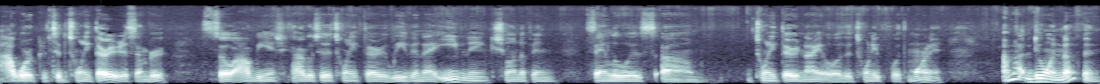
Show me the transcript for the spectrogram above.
I work until the 23rd of December, so I'll be in Chicago to the 23rd, leaving that evening, showing up in St. Louis um, 23rd night or the 24th morning. I'm not doing nothing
